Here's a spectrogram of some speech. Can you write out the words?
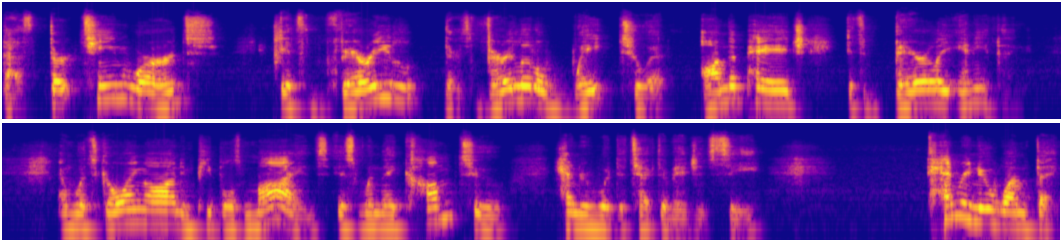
That's 13 words it's very there's very little weight to it on the page. It's barely anything. And what's going on in people's minds is when they come to Henry Wood Detective Agency, Henry knew one thing.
